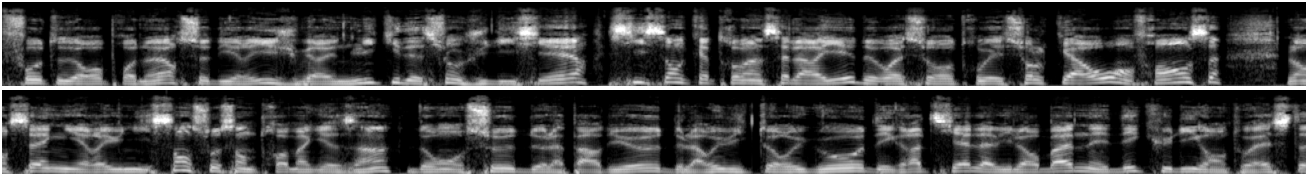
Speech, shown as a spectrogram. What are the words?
Faute de repreneurs, se dirige vers une liquidation judiciaire. 680 salariés devraient se retrouver sur le carreau en France. L'enseigne réunit 163 magasins, dont ceux de la Pardieu, de la rue Victor Hugo, des gratte-ciel à Villeurbanne et d'Écully Grand Ouest.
